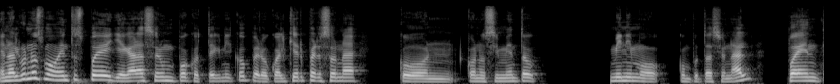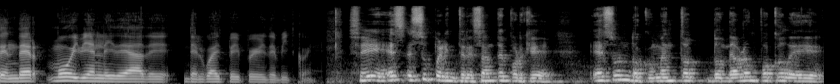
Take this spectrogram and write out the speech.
En algunos momentos puede llegar a ser un poco técnico, pero cualquier persona con conocimiento mínimo computacional puede entender muy bien la idea de, del white paper de Bitcoin. Sí, es súper interesante porque es un documento donde habla un poco de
